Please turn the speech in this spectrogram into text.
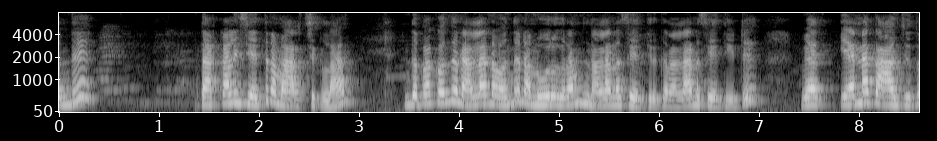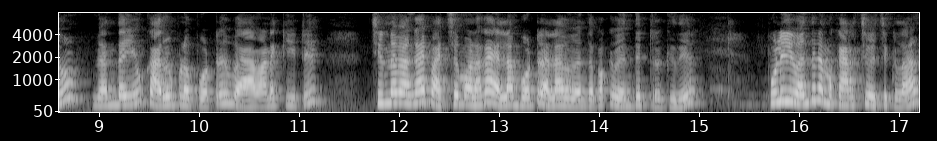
வந்து தக்காளி சேர்த்து நம்ம அரைச்சிக்கலாம். இந்த பக்கம் வந்து நல்லெண்ணெய் வந்து நான் நூறு கிராம் நல்லெண்ணெய் சேர்த்திருக்கேன். நல்லெண்ணெய் சேர்த்திட்டு வெ எண்ணெய் காஞ்சதும் வெந்தயம் கருவேப்பிலை போட்டு வ வணக்கிட்டு சின்ன வெங்காயம் பச்சை மிளகா எல்லாம் போட்டு எல்லாம் இந்த பக்கம் வெந்துட்டுருக்குது. புளி வந்து நம்ம கரைச்சி வச்சுக்கலாம்.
